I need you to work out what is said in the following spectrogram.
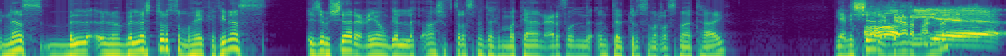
الناس بل... لما بلشت ترسم وهيك في ناس اجى بالشارع اليوم قال لك آه شفت رسمتك بمكان عرفوا إن أنت اللي بترسم الرسمات هاي؟ يعني الشارع آه، بيعرف عنك؟ آه،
